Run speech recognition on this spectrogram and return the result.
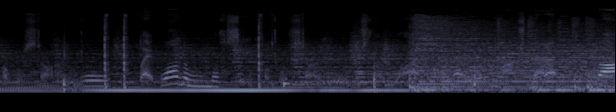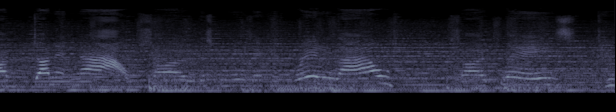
cobblestone wall. Wait, what are the mossy cobblestone walls like? They look much better. But I've done it now, so this music is really loud. So please do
